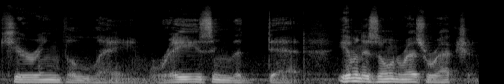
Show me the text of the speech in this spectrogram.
curing the lame, raising the dead, even his own resurrection.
